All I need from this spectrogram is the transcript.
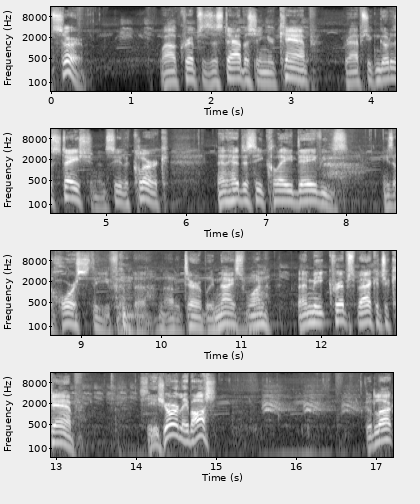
sir. While Cripps is establishing your camp, perhaps you can go to the station and see the clerk, then head to see Clay Davies. He's a horse thief and uh, not a terribly nice one. Then meet Cripps back at your camp. See you shortly, boss. Good luck.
